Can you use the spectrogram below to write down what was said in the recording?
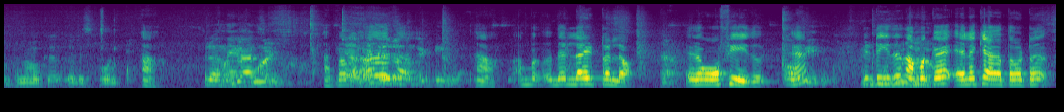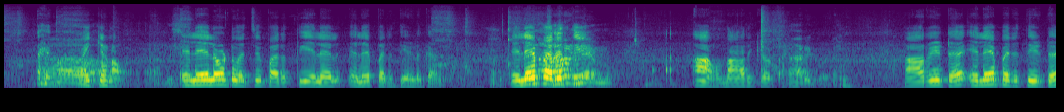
അപ്പൊ നമുക്ക് ഒരു സ്പൂൺ. ആ. ഒരു ഒന്നേ രണ്ട് ഗ്ലാസ്. സ്പൂണായി. അപ്പം കിട്ടിയില്ല. ആ അപ്പം ഇതെല്ലാം ഇട്ടല്ലോ. ഇത് ഓഫ് ചെയ്തു. ഏ? ചെയ്തു. ഇട്ട് ഇത് നമുക്ക് ഇലക്കകത്തോട്ട് വയ്ക്കണം. ഇലയിലോട്ട് വെച്ച് പരത്തി ഇല ഇല പരത്തി എടുക്കാം ഇല പരത്തി ആ ഒന്ന് ആറിക്കോട്ടെ. ആറിക്കോട്ടെ. ആറിയിട്ട് ഇല പരത്തിയിട്ട്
